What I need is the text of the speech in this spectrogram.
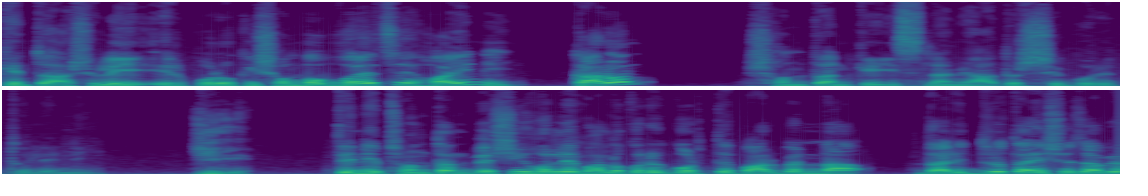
কিন্তু আসলে এরপরও কি সম্ভব হয়েছে? হয়নি। কারণ সন্তানকে ইসলামী আদর্শে গড়ে তোলেনি। জি। তিনি সন্তান বেশি হলে ভালো করে গড়তে পারবেন না। দারিদ্রতা এসে যাবে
